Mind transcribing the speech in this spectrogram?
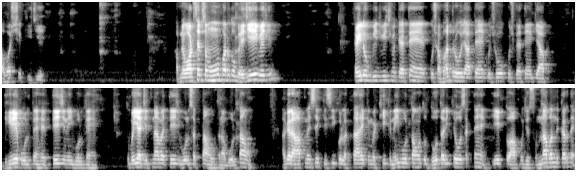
अवश्य कीजिए। अपने व्हाट्सएप समूहों पर तो भेजिए ही भेजिए। कई लोग बीच बीच में कहते हैं, कुछ अभद्र हो जाते हैं, कुछ वो कुछ कहते हैं कि आप धीरे बोलते हैं, तेज नहीं बोलते हैं। तो भैया, जितना मैं तेज बोल सकता हूँ, उतना बोलता हूँ। अगर आप में से किसी को लगता है कि मैं ठीक नहीं बोलता हूँ तो दो तरीके हो सकते हैं। एक तो आप मुझे सुनना बंद कर दें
